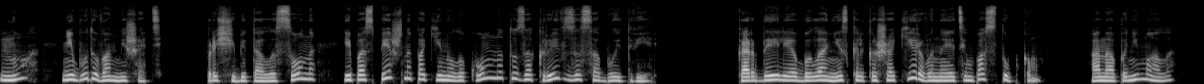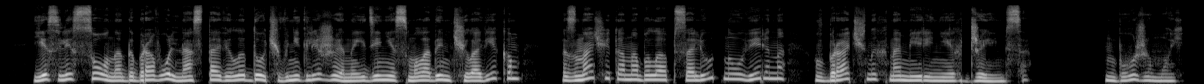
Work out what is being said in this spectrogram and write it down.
«Ну, не буду вам мешать», — прощебетала Сона и поспешно покинула комнату, закрыв за собой дверь. Корделия была несколько шокирована этим поступком. Она понимала, если Сона добровольно оставила дочь в неглиже наедине с молодым человеком, значит, она была абсолютно уверена в брачных намерениях Джеймса. Боже мой.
